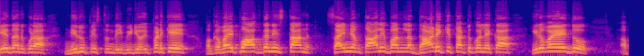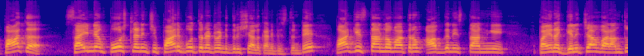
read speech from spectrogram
లేదని కూడా నిరూపిస్తుంది ఈ వీడియో. ఇప్పటికే ఒకవైపు ఆఫ్ఘనిస్తాన్ సైన్యం తాలిబాన్ల దాడికి తట్టుకోలేక ఇరవై ఐదు పాక్ సైన్యం పోస్టుల నుంచి పారిపోతున్నటువంటి దృశ్యాలు కనిపిస్తుంటే పాకిస్తాన్లో మాత్రం ఆఫ్ఘనిస్తాన్ని పైన గెలిచాం వారు అంతు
